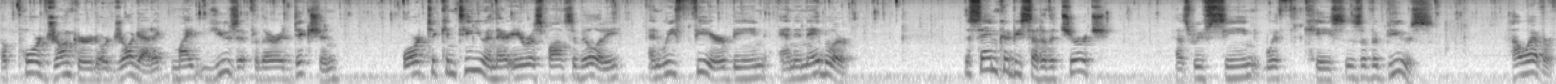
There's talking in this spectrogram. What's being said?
A poor drunkard or drug addict might use it for their addiction or to continue in their irresponsibility, and we fear being an enabler. The same could be said of the church, as we've seen with cases of abuse. However,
